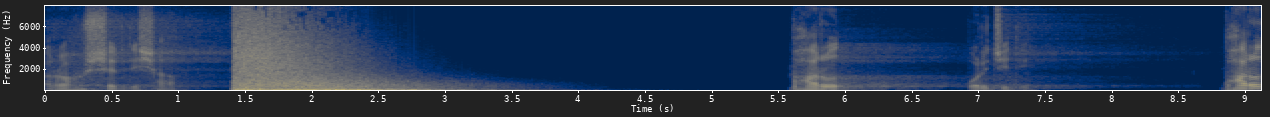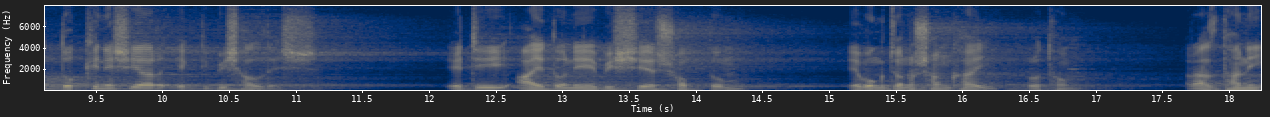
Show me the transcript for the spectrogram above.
রহস্যের দিশা। ভারত পরিচিতি। ভারত দক্ষিণ এশিয়ার একটি বিশাল দেশ। এটি আয়তনে বিশ্বের সপ্তম এবং জনসংখ্যায় প্রথম। রাজধানী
